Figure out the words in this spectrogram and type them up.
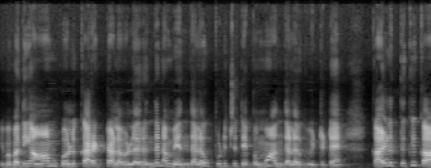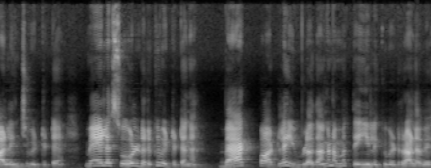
இப்போ பார்த்தீங்கன்னா ஆம்கோல் கரெக்ட் அளவில் இருந்து நம்ம எந்த அளவுக்கு பிடிச்சி தைப்போமோ அந்த அளவுக்கு விட்டுட்டேன். கழுத்துக்கு கால் இன்ச்சு விட்டுட்டேன். மேலே ஷோல்டருக்கு விட்டுட்டேங்க. பேக் பார்ட்டில் இவ்வளோ தாங்க நம்ம தையலுக்கு விடுற அளவு.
